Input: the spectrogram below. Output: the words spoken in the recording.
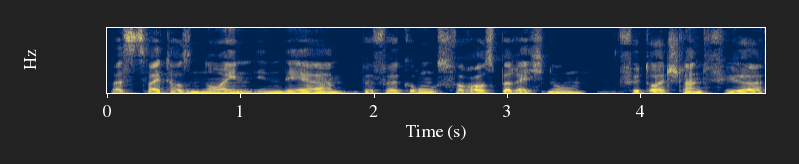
was 2009 in der Bevölkerungsvorausberechnung für Deutschland für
